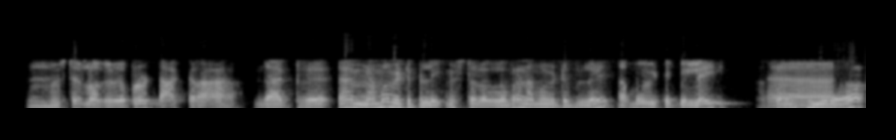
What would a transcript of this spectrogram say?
மிஸ்டர் லோக்கலுக்கு அப்புறம் டாக்டரா? டாக்டர். நம்ம வீட்டு பிள்ளை மிஸ்டர் லோக்கல் அப்புறம் நம்ம வீட்டு பிள்ளை. நம்ம வீட்டு பிள்ளை. ஆ. ஹீரோ.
